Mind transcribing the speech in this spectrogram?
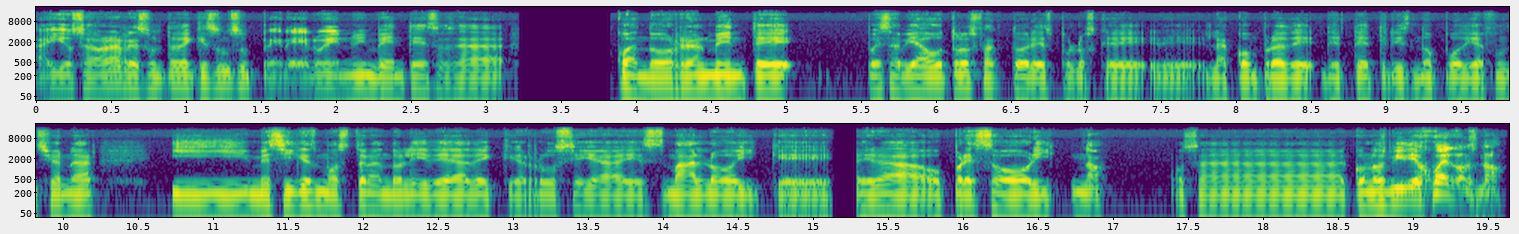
ay, o sea, ahora resulta de que es un superhéroe, no inventes, o sea, cuando realmente pues había otros factores por los que eh, la compra de, de, Tetris no podía funcionar y me sigues mostrando la idea de que Rusia es malo y que era opresor y no, o sea, con los videojuegos no.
